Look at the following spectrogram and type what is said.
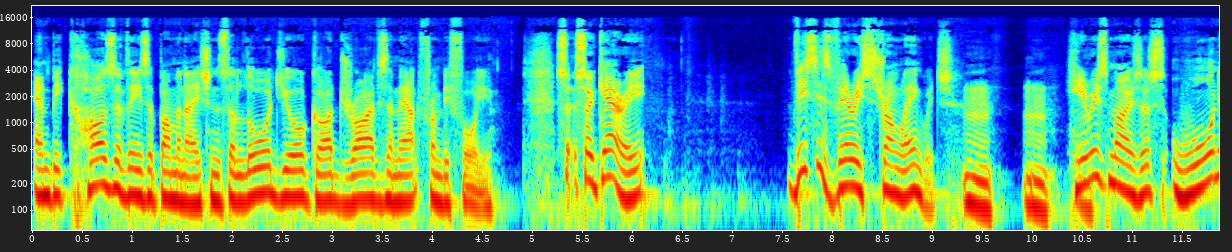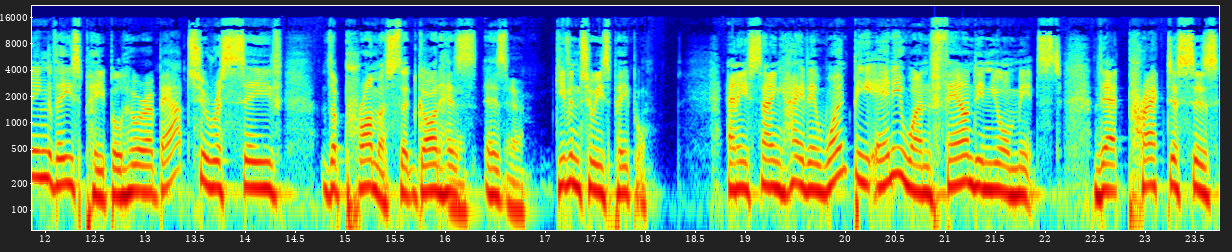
and because of these abominations, the Lord your God drives them out from before you. So, so Gary, this is very strong language. Mm. Here is Moses warning these people who are about to receive the promise that God has, has yeah. given to his people. And he's saying, hey, there won't be anyone found in your midst that practices,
